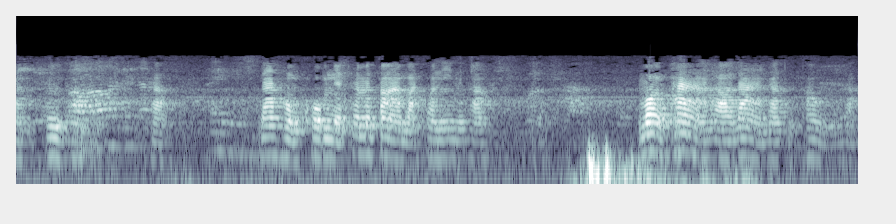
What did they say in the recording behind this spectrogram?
ครับไม่มีครับได้ห่มคุมเนี่ยถ้าไม่ต้องอาบัตข้อนี้นะครับวอดผ้านะครับได้ครับถูกต้องนะครับ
